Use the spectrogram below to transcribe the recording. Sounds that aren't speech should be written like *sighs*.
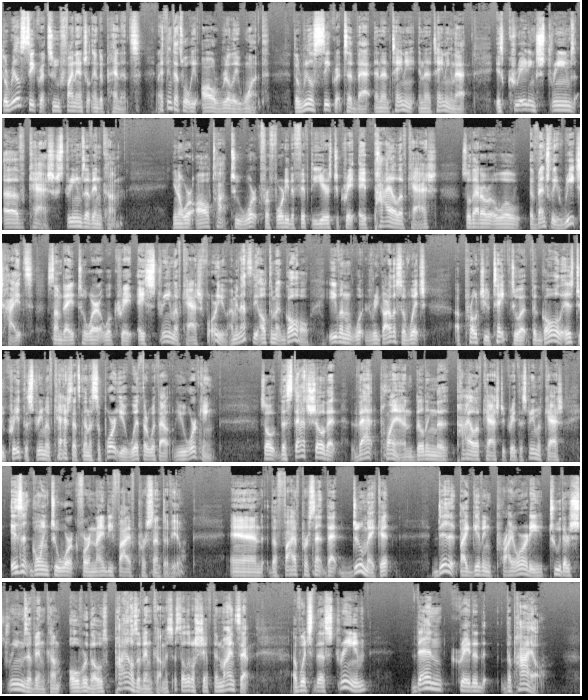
the real secret to financial independence, and I think that's what we all really want. The real secret to that and attaining and attaining that is creating streams of cash, streams of income. You know, we're all taught to work for 40 to 50 years to create a pile of cash so that it will eventually reach heights someday to where it will create a stream of cash for you. I mean, that's the ultimate goal. Even regardless of which approach you take to it, the goal is to create the stream of cash that's going to support you with or without you working. So the stats show that that plan, building the pile of cash to create the stream of cash, isn't going to work for 95% of you. And the 5% that do make it did it by giving priority to their streams of income over those piles of income. It's just a little shift in mindset, of which the stream then created the pile.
